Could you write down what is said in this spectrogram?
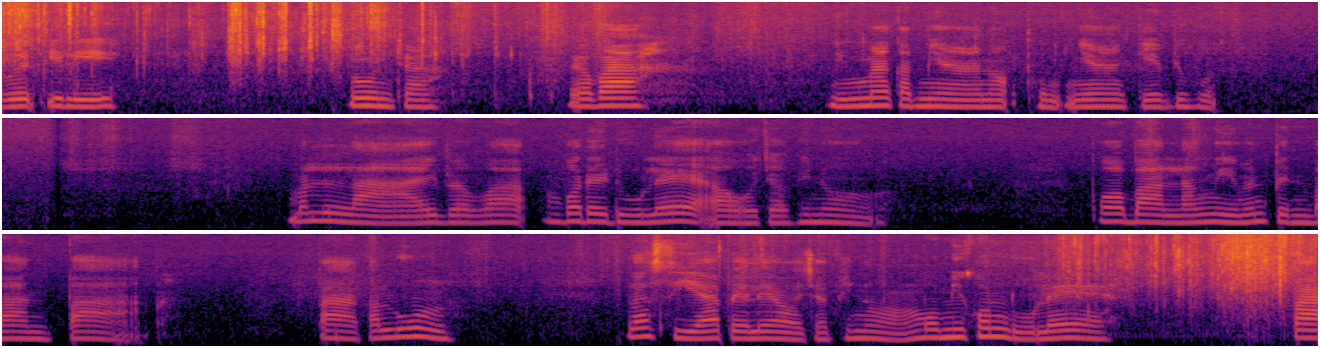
เบิดอีลีนู่นจ้ะแบบว่ายิ่งมากกับยาเนาะผลยาเก็บอยู่ผลมันหลายแบบว่าบ่ได้ดูแลเอาเจ้ะพี่น้องพราะบ้านหลังนี้มันเป็นบ้านป่าป่าก็ลุ่งแล้วเสียไปแล้วจ้ะพี่น้องบ่มีคนดูแลป่า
